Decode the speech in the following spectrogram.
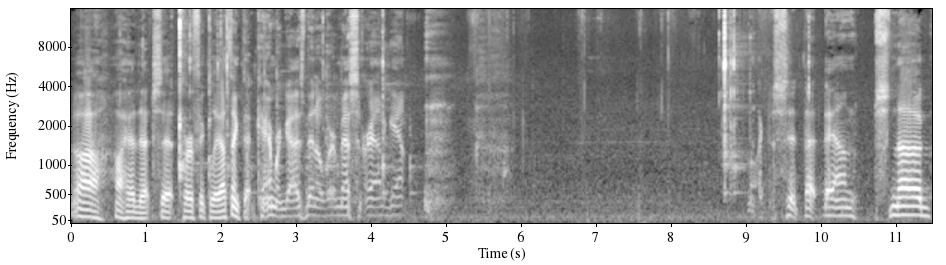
Ah, I had that set perfectly. I think that camera guy's been over messing around again. I like to sit that down snug.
